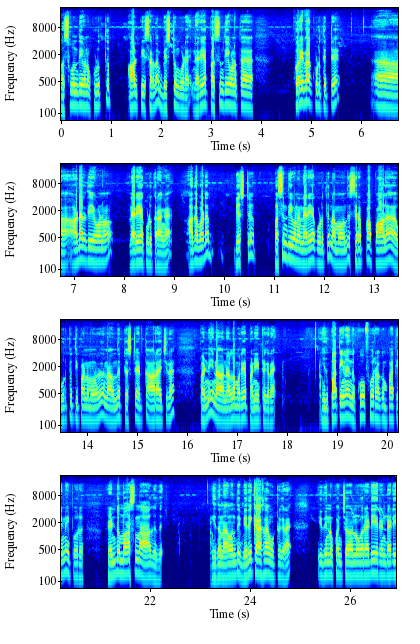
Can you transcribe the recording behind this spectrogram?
பசுந்தீவனம் கொடுத்து பால் பீசுறது தான் பெஸ்ட்டும் கூட. நிறையா பசுந்தீவனத்தை குறைவாக கொடுத்துட்டு அடர் தீவனம் நிறையா கொடுக்குறாங்க. அதை விட பெஸ்ட்டு பசுந்தீவனம் நிறையா கொடுத்து நம்ம வந்து சிறப்பாக பாலை உற்பத்தி பண்ணும்போது நான் வந்து டெஸ்ட் எடுத்து ஆராய்ச்சியில் பண்ணி நான் நல்ல முறையாக பண்ணிகிட்ருக்கிறேன் இது பார்த்திங்கன்னா இந்த கோஃபோர் ரகம் பார்த்திங்கன்னா இப்போ ஒரு ரெண்டு மாதம்தான் ஆகுது. இதை நான் வந்து விதைக்காக தான் விட்டுருக்குறேன். இது இன்னும் கொஞ்சம் இன்னும் ஒரு அடி ரெண்டு அடி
